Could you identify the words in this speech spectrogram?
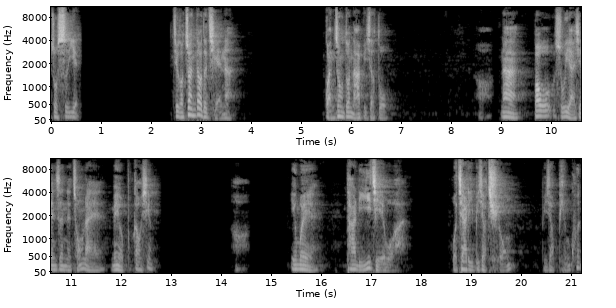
做事业，结果赚到的钱呢，管仲都拿比较多。哦，那包叔牙先生呢，从来没有不高兴。啊，因为他理解我，我家里比较穷，比较贫困。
